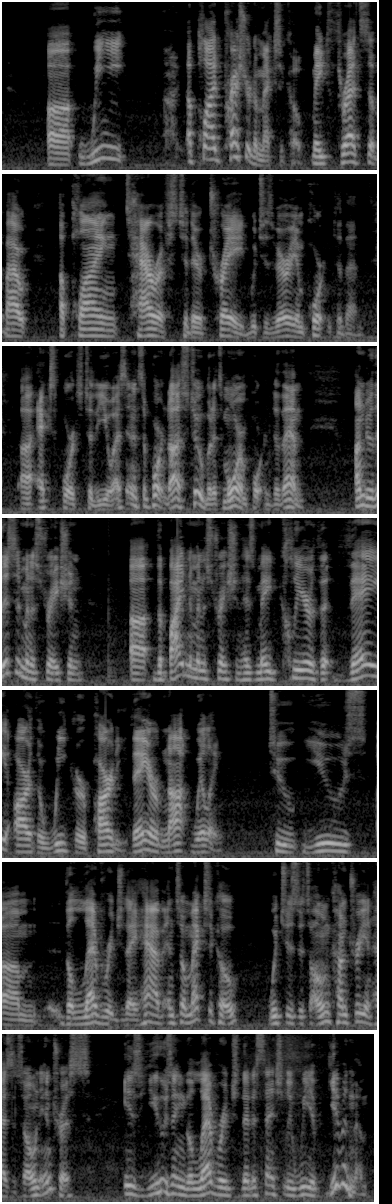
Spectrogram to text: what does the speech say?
uh, we applied pressure to Mexico, made threats about applying tariffs to their trade, which is very important to them, uh, exports to the U.S. and it's important to us too, but it's more important to them. Under this administration, uh, the Biden administration has made clear that they are the weaker party. They are not willing to use um, the leverage they have. And so Mexico, which is its own country and has its own interests, is using the leverage that essentially we have given them.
